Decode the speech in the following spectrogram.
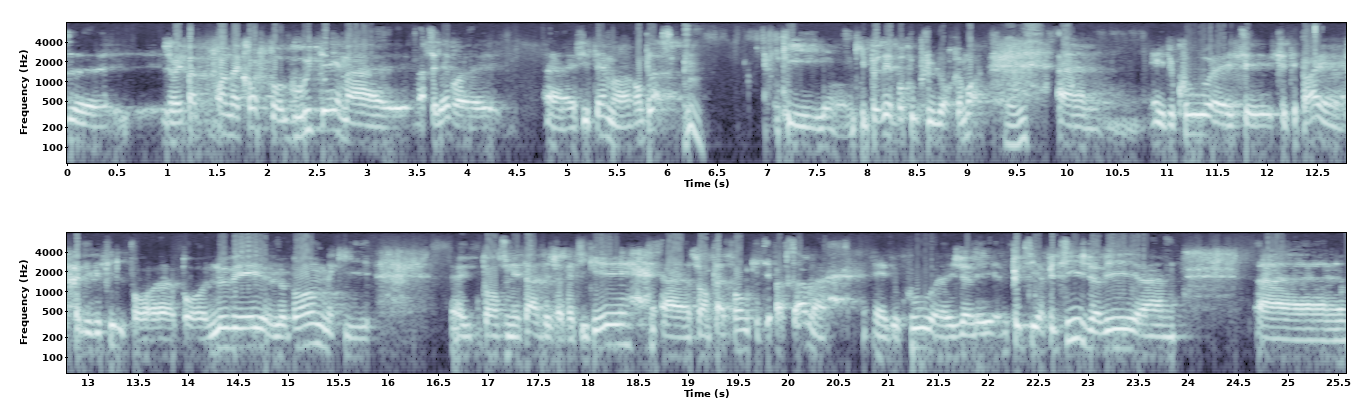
de, j'avais pas de point d'accroche pour goûter ma, ma célèbre euh, système en place. Qui, qui pesait beaucoup plus lourd que moi. Euh, et du coup, euh, c'était pareil, très difficile pour, euh, pour lever le baume qui, euh, dans un état déjà fatigué, euh, sur une plateforme qui n'était pas stable. Et du coup, j'avais petit à petit, j'avais euh,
